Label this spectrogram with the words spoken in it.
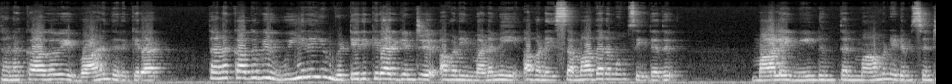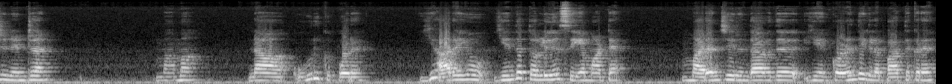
தனக்காகவே வாழ்ந்திருக்கிறார். தனக்காகவே உயிரையும் விட்டிருக்கிறார் என்று அவனின் மனமே அவனை சமாதானமும் செய்தது. மாலை மீண்டும் தன் மாமனிடம் சென்று நின்றான். மாமா நான் ஊருக்கு போறேன். யாரையும் எந்த தொல்லையும் செய்ய மாட்டேன். மறைஞ்சு இருந்தாவது என் குழந்தைகளை பார்த்துக்கிறேன்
